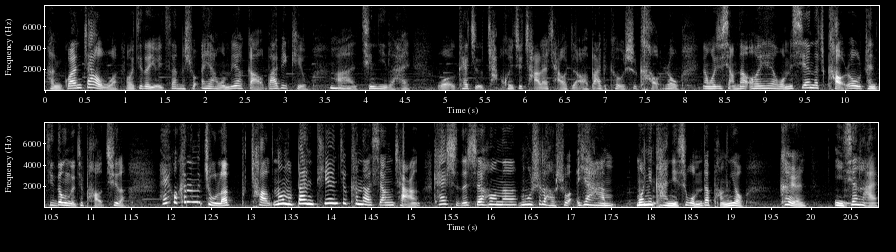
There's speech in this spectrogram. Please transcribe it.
很关照我。我记得有一次他们说：“哎呀，我们要搞 barbecue 啊，请你来。”我开始查回去查了查，我知道啊，barbecue 是烤肉。那我就想到，哎呀，我们西安的烤肉，很激动的就跑去了。哎，我看他们煮了炒弄了半天，就看到香肠。开始的时候呢，牧师老说：“哎呀，莫妮卡，你是我们的朋友，客人，你先来。”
